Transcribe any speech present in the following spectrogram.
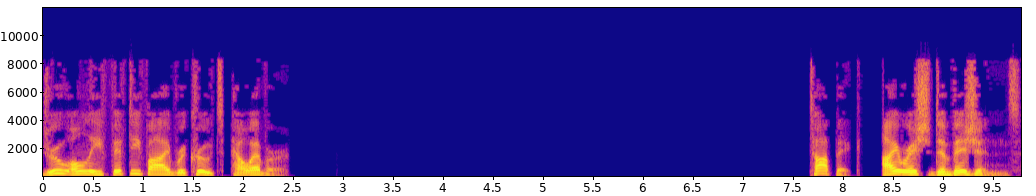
drew only 55 recruits, however. Topic: Irish divisions.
